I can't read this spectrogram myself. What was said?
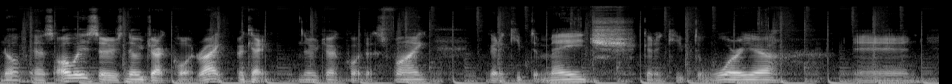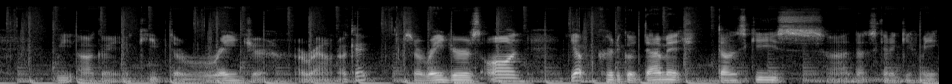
Nope as always there is no jackpot right? Okay no jackpot that's fine. We're gonna keep the mage gonna keep the warrior and we are going to keep the ranger around okay? So rangers on. Yep critical damage. Dunskies uh, that's going to give me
